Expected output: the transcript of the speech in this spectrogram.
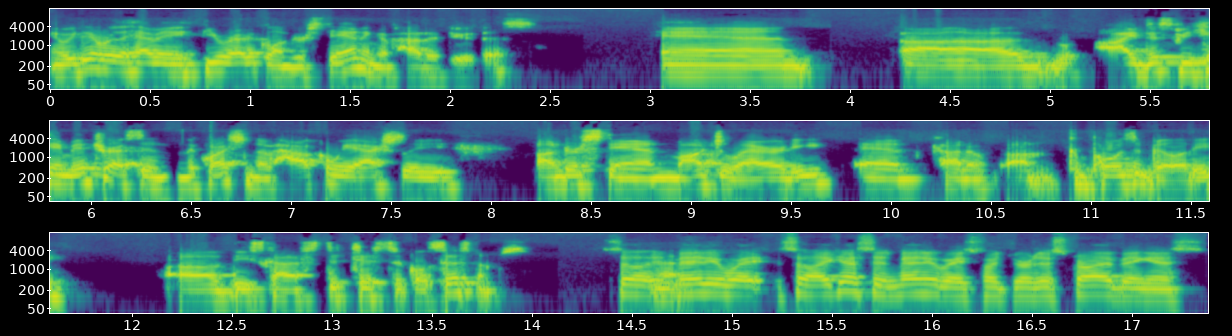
And we didn't really have any theoretical understanding of how to do this. And uh, I just became interested in the question of how can we actually understand modularity and kind of um, composability of these kind of statistical systems. So in yeah. many ways, so I guess in many ways, what you're describing is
